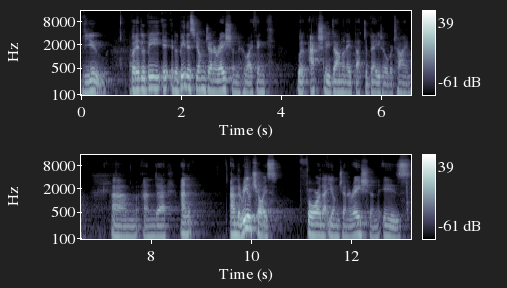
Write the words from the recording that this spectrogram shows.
view. But it'll be it'll be this young generation who I think will actually dominate that debate over time, um, and uh, and and the real choice for that young generation is,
